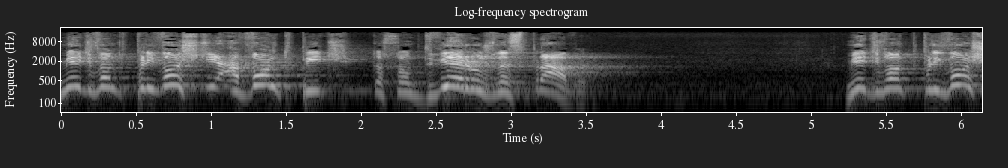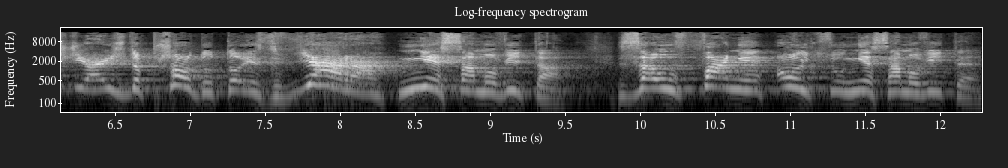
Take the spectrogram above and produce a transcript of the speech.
Mieć wątpliwości, a wątpić to są dwie różne sprawy. Mieć wątpliwości, a iść do przodu to jest wiara niesamowita. Zaufanie Ojcu niesamowite.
